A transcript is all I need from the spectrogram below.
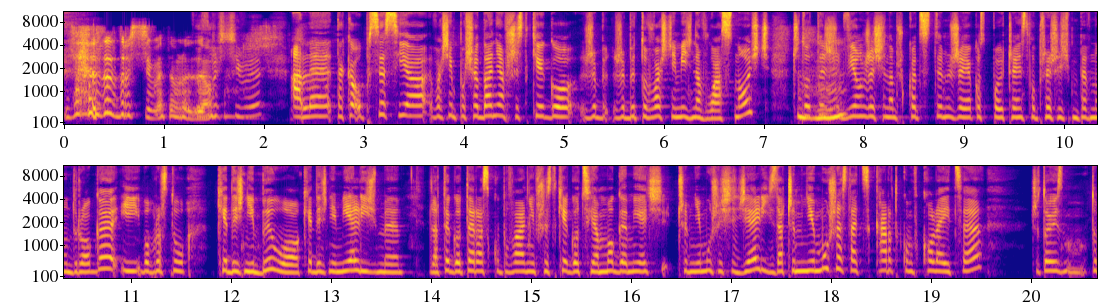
Zazdrościmy tym ludziom. Zazdrościmy. Ale taka obsesja właśnie posiadania wszystkiego, żeby, żeby to właśnie mieć na własność, czy to też mhm. wiąże się na przykład z tym, że jako społeczeństwo przeszliśmy pewną drogę i po prostu kiedyś nie było, kiedyś nie mieliśmy, dlatego teraz kupowanie wszystkiego, co ja mogę mieć, czym nie muszę się dzielić, za czym nie muszę stać z kartką w kolejce? Czy to jest, to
